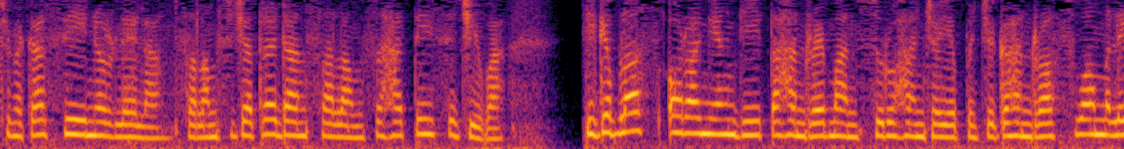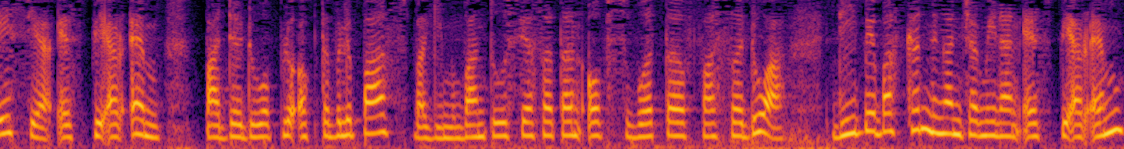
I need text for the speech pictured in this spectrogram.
Terima kasih Nurlela. Salam sejahtera dan salam sehati sejiwa. 13 orang yang ditahan reman Suruhanjaya Pencegahan Rasuah Malaysia SPRM pada 20 Oktober lepas bagi membantu siasatan Ops Water Fasa 2 dibebaskan dengan jaminan SPRM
